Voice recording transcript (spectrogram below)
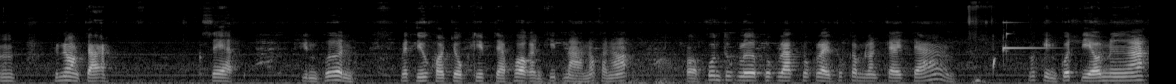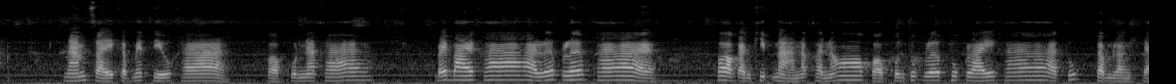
อืม พี่น้องจ้าแซ่บกินเพื่อนแม่ติ๋วขอจบคลิปจะพ่อกันคลิปหนานเนาะค่ะเนาะขอบคุณทุกเลิฟทุกรักทุกไลค์ทุกกำลังใจจ้ามากินก๋วยเตี๋ยวเนื้อ น้ำใสกับแม่ติ๋วค่ะ ขอบคุณนะคะบายบายค่ะ เลิฟเลิฟค่ะพ่อกันคลิปหนานเนาะค่ะเนาะขอบคุณทุกเลิฟทุกไลค์ค่ะ ทุกกำลังใจ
